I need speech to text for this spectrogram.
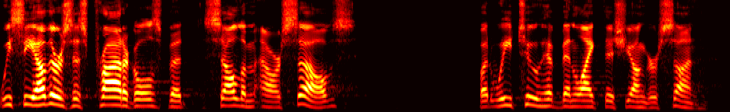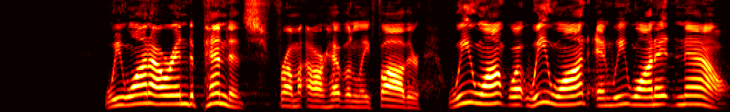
We see others as prodigals, but seldom ourselves. But we too have been like this younger son. We want our independence from our Heavenly Father. We want what we want, and we want it now.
